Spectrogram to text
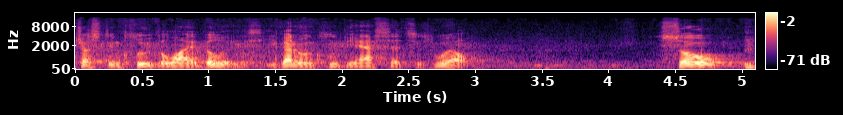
just include the liabilities. You've got to include the assets as well. So it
